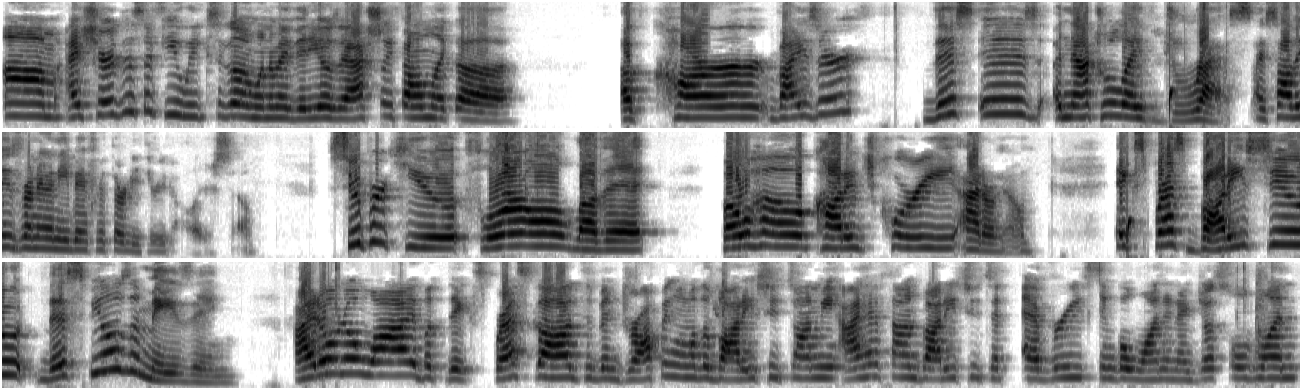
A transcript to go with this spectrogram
um, I shared this a few weeks ago in one of my videos. I actually found like a, a car visor. This is a Natural Life dress. I saw these running on eBay for $33, so super cute, floral, love it boho, cottage core, I don't know. Express bodysuit. This feels amazing. I don't know why, but the Express gods have been dropping all the bodysuits on me. I have found bodysuits at every single one, and I just sold one.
